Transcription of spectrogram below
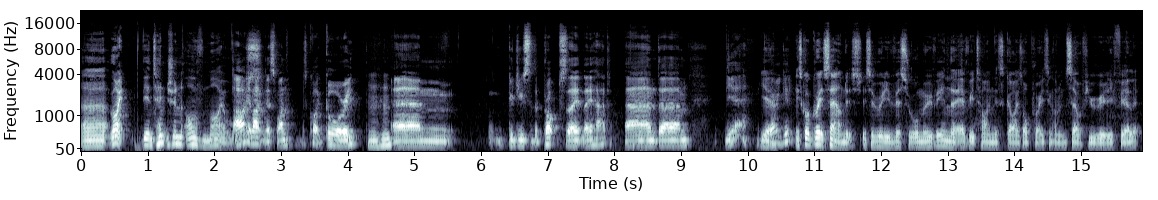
Uh, right, the intention of Miles. I like this one. It's quite gory. Mm-hmm. Um, good use of the props they, they had, and um, yeah, Yeah, very good. It's got great sound. It's it's a really visceral movie, and that every time this guy's operating on himself, you really feel it.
